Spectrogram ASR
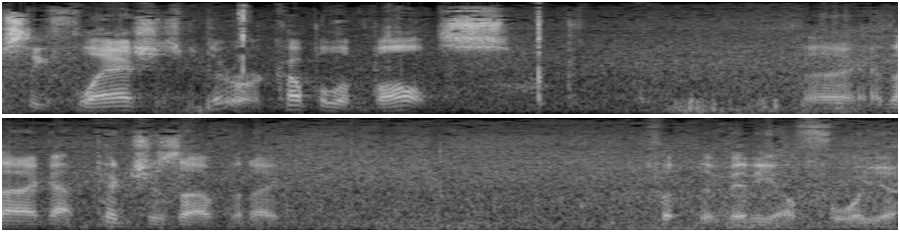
Mostly flashes, but there were a couple of bolts that I, that I got pictures of that I put in the video for you.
